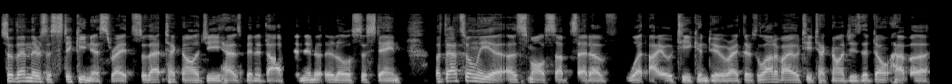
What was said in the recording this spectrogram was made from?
So then there's a stickiness, right? So that technology has been adopted and it, will sustain. But that's only a, a, small subset of what IoT can do, right? There's a lot of IoT technologies that don't have a,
